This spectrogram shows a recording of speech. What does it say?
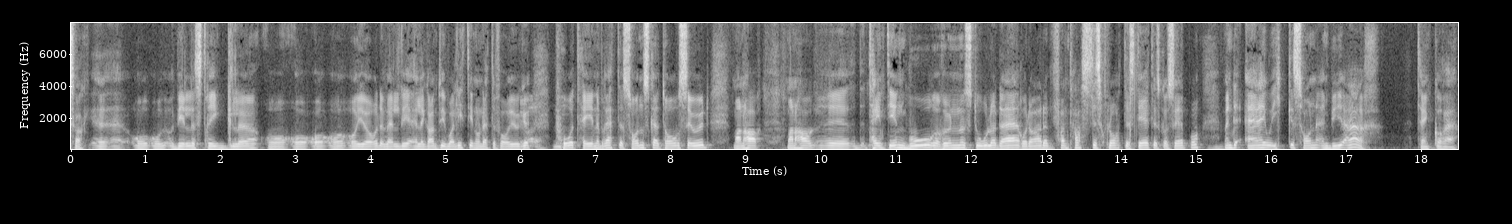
skal, og, og, og, ville strigle og, og, gjøre det veldig elegant. Vi var litt innom dette forrige uke. Det det. På tegnebrettet. Sånn skal et torv se ut. Man har, man har eh, tegnet inn bord, runde stoler der, og da er det fantastisk flott, estetisk å se på. Men det er jo ikke sånn en by er, tenker jeg.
